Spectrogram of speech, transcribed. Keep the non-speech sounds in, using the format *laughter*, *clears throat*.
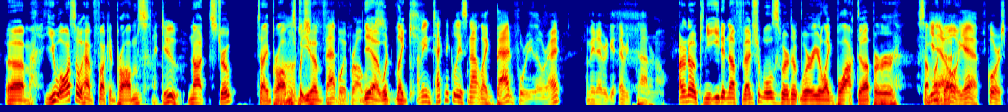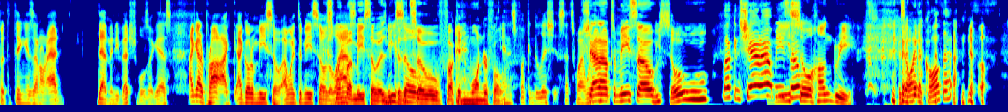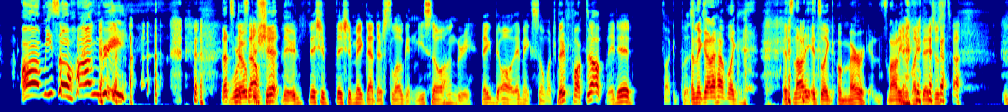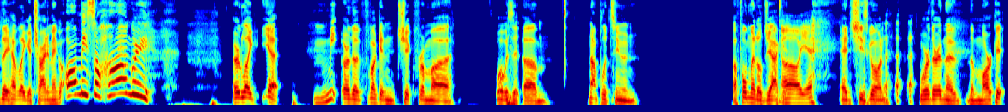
Um, you also have fucking problems, I do. not stroke type problems, Oh, but you have fat boy problems. Yeah, what like I mean, technically, it's not like bad for you though, right? I mean, ever get every? I don't know. I don't know. Can you eat enough vegetables where to, where you're like blocked up or something yeah. like that? Oh yeah, of course. But the thing is, I don't add that many vegetables. I guess I got a pro. I, I go to miso. I went to miso the Explain last, what miso is because it's so fucking wonderful. and it's fucking delicious. That's why I Shout out to miso. miso. Fucking shout out miso. so hungry. Is that why they call that? *laughs* no. Oh, me so hungry. *laughs* That's Works dope as shit, dude. They should they should make that their slogan. Me so hungry. They oh they make so much They money. fucked up. They did. Fucking pussy. And they gotta have like, *laughs* it's not. It's like American. It's not even like they just. *laughs* They have like a Chinaman go, "Oh, me so hungry," or like, yeah, me or the fucking chick from uh, what was it? Um, not platoon. A Full Metal Jacket. Oh yeah. and she's going *laughs* where they're in the the market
